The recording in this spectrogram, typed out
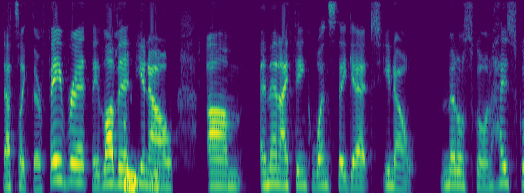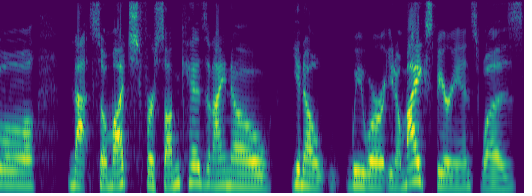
That's like their favorite. They love it, you know. Um, and then I think once they get, you know, middle school and high school, not so much for some kids. And I know you know, we were, you know, my experience was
